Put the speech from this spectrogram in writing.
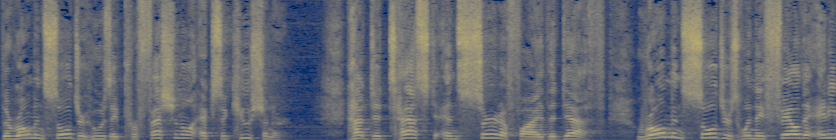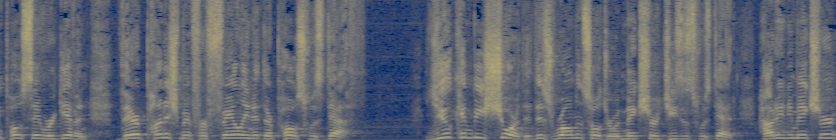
The Roman soldier, who was a professional executioner, had to test and certify the death. Roman soldiers, when they failed at any post they were given, their punishment for failing at their post was death. You can be sure that this Roman soldier would make sure Jesus was dead. How did he make sure?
